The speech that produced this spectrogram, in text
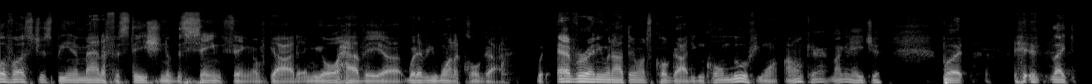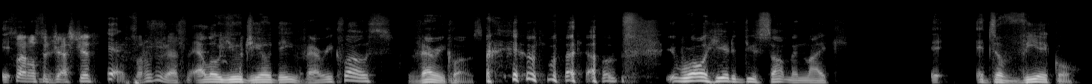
of us just being a manifestation of the same thing of God, and we all have a uh, whatever you want to call God, whatever anyone out there wants to call God. You can call him Lou if you want. I don't care. I'm not gonna hate you, but if, like it, Subtle suggestion. yeah, subtle suggestion. L O U G O D, very close, very close. but um, we're all here to do something. Like it, it's a vehicle,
